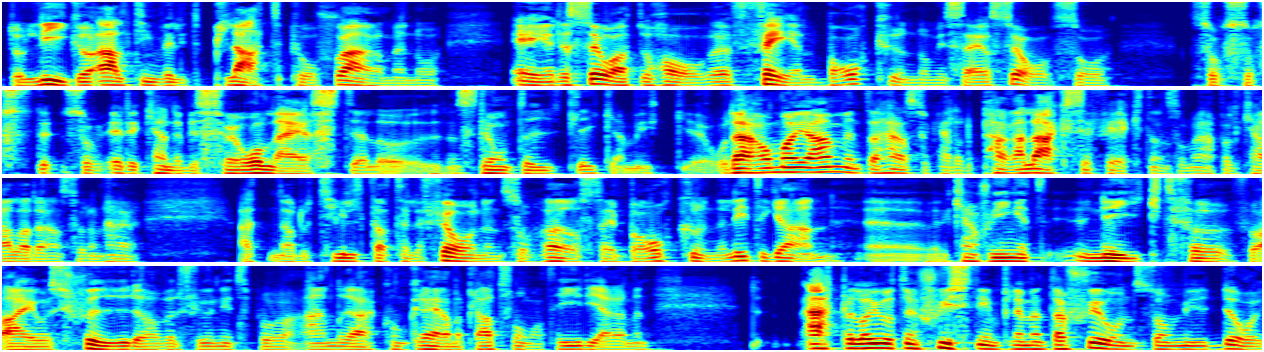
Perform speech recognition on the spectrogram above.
då ligger allting väldigt platt på skärmen. Och är det så att du har eh, fel bakgrund, om vi säger så, så, så, så, så det, kan det bli svårläst eller den står inte ut lika mycket. Och där har man ju använt den här så kallade parallaxeffekten som Apple kallar det. Alltså den här att när du tiltar telefonen så rör sig bakgrunden lite grann. Eh, kanske inget unikt för, för iOS 7, det har väl funnits på andra konkurrerande plattformar tidigare. Men Apple har gjort en schysst implementation som ju då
